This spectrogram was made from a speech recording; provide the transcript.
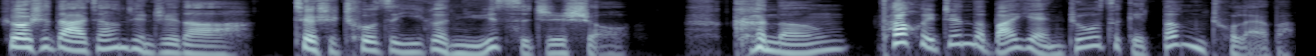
若是大将军知道这是出自一个女子之手，可能他会真的把眼珠子给瞪出来吧。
